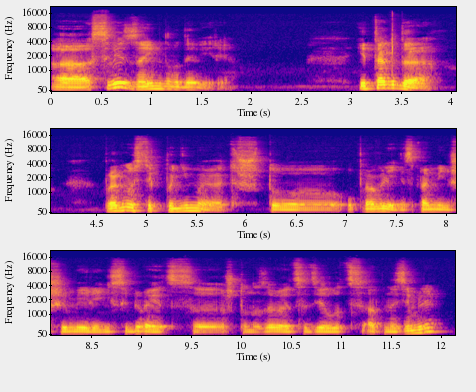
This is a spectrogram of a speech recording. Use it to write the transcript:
А, связь взаимного доверия. И тогда прогностик понимает, что управленец по меньшей мере не собирается, что называется, делать ад на земле –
